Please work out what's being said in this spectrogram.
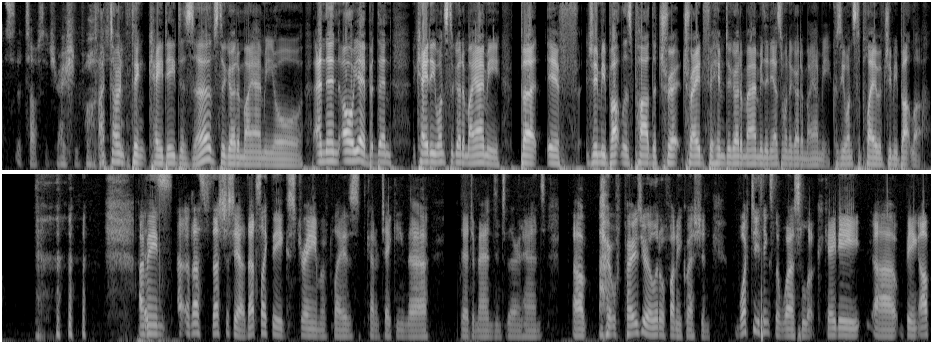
it's a tough situation for them. I don't think KD deserves to go to Miami or and then oh yeah, but then KD wants to go to Miami, but if Jimmy Butler's part of the tra- trade for him to go to Miami, then he doesn't want to go to Miami because he wants to play with Jimmy Butler. I mean, that's that's just yeah, that's like the extreme of players kind of taking their their demands into their own hands. Um, I will pose you a little funny question. What do you think's the worst look? KD uh, being up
